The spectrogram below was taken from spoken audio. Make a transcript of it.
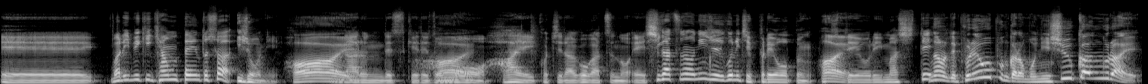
えー、割引キャンペーンとしては以上にはい。なるんですけれども、はい、こちら5月の、えー4月の25日プレオープンはい。しておりまして、なのでプレオープンからもう2週間ぐらい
